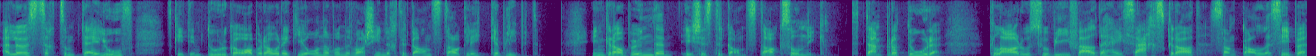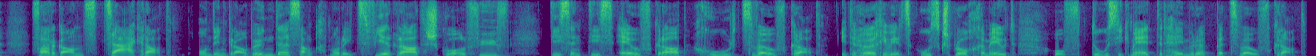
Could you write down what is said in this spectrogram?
Er löst sich zum Teil auf. Es gibt im Thurgau aber auch Regionen, wo er wahrscheinlich den ganzen Tag liegen bleibt. In Graubünden ist es den ganzen Tag sonnig. Die Temperaturen Klarus und Weinfelden haben 6 Grad, St. Gallen 7, Sargans 10 Grad. Und in Graubünden, St. Moritz 4 Grad, Schkuol 5, Disentis 11 Grad, Chur 12 Grad. In der Höhe wird es ausgesprochen mild. Auf 1000 Meter haben wir etwa 12 Grad.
